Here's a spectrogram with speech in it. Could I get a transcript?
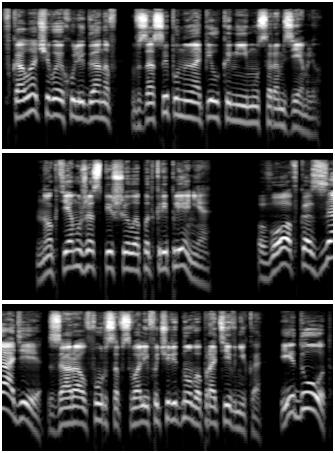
вколачивая хулиганов в засыпанную опилками и мусором землю. Но к тем уже спешило подкрепление, «Вовка, сзади!» – заорал Фурсов, свалив очередного противника. «Идут!»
